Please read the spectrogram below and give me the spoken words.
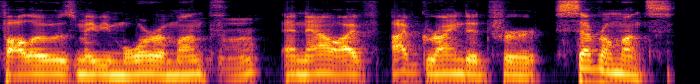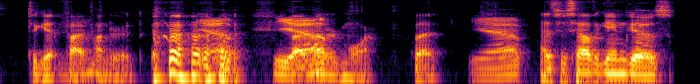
follows, maybe more a month, Uh, and now I've I've grinded for several months to get 500. yeah, yeah, 500 more. But yeah. that's just how the game goes.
